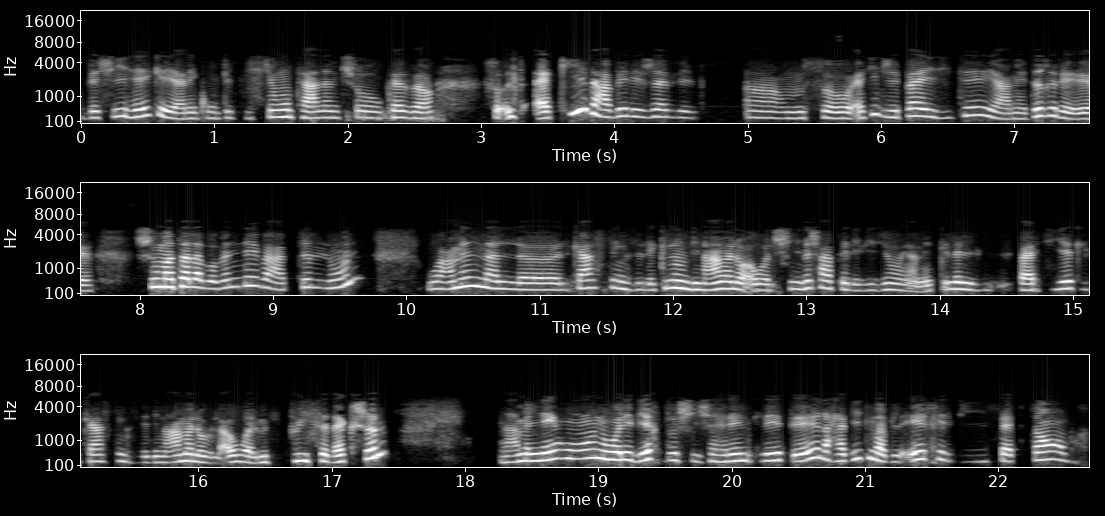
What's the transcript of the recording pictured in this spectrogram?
بشيء هيك يعني compétition talent show وكذا. so قلت أكيد عبالي جرب so أكيد j'ai pas hésité يعني دغري شو ما طلبوا مني بعثت لهم وعملنا ال castings اللي كلهم بينعملوا أول شيء مش على التلفزيون يعني كل ال party ات ال castings اللي بينعملوا بالأول مثل pré-sélection عملناهم هو اللي بياخذوا شي شهرين ثلاثة لحديت ما بالآخر بسبتمبر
